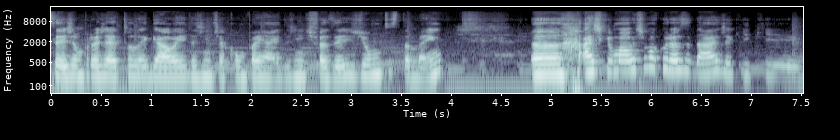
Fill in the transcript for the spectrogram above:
seja um projeto legal aí da gente acompanhar e da gente fazer juntos também. Uh, acho que uma última curiosidade aqui, que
